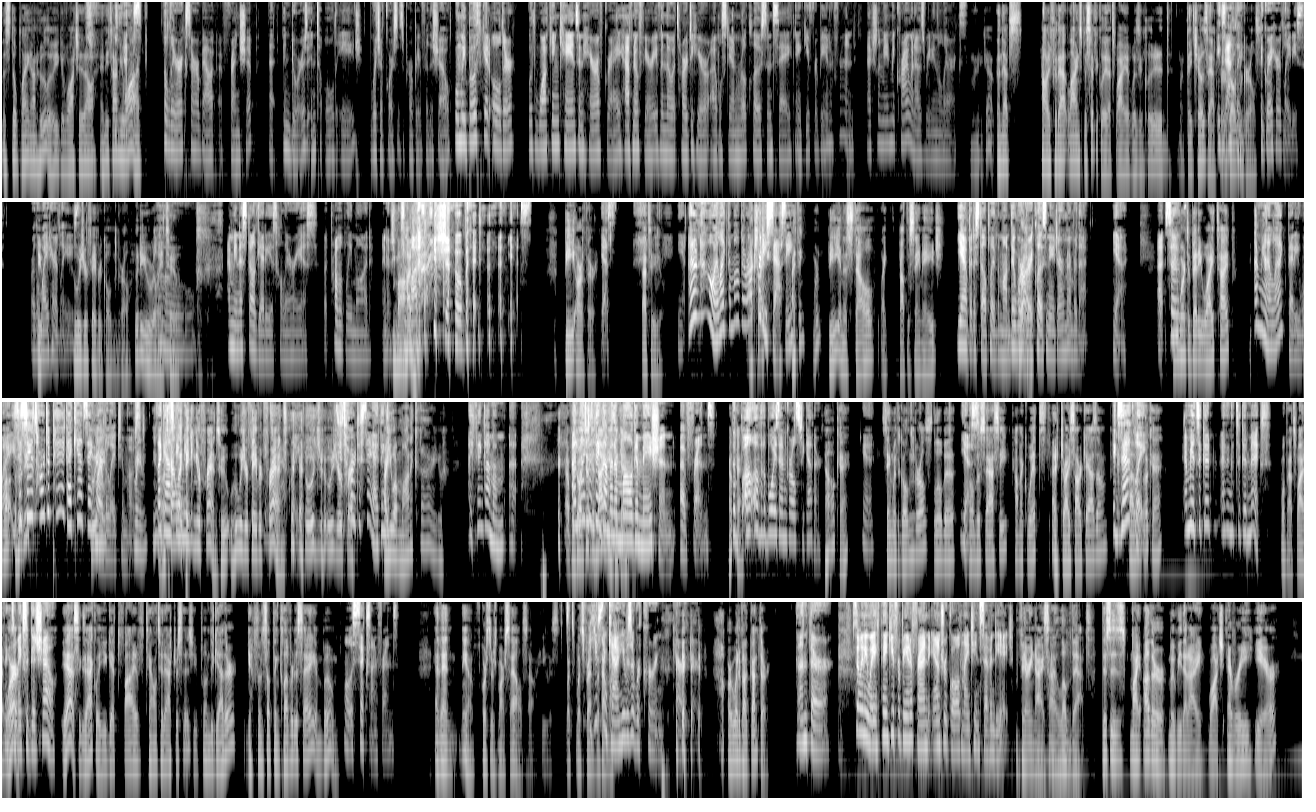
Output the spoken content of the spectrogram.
Is still playing on Hulu. You can watch it all anytime you want. The lyrics are about a friendship that endures into old age, which of course is appropriate for the show. When we both get older, with walking canes and hair of gray, have no fear, even though it's hard to hear, I will stand real close and say, Thank you for being a friend. Actually made me cry when I was reading the lyrics. There you go. And that's probably for that line specifically. That's why it was included. They chose that for Exactly. Golden Girls. The gray haired ladies. Or the Who- white haired ladies. Who was your favorite Golden Girl? Who do you relate to? Oh. I mean, Estelle Getty is hilarious, but probably Maude. I know she Maude. was Maude on the show, but yes, Bea. Arthur. yes. That's who you. Yeah, I don't know. I like them all. They're all Actually, pretty sassy. I think weren't Bea and Estelle like about the same age? yeah, but Estelle played the mom. They were Right. very close in age. I remember that. Yeah. Uh, so you weren't a Betty White type. I mean, I like Betty White. who See, it's hard to pick. I can't say Who who, I relate to most. I mean, you it's know, like it's kind of like picking your friends. Who who was your favorite friend? Exactly. who's, who's your it's friend? hard to say. I think. Are you a Monica? Are you? I think I'm a. Uh, I like to the think I'm an again. amalgamation of friends, Okay. the, uh, of the boys and girls together. oh, okay. Yeah, Same with the Golden Girls. A little bit, Yes. a little bit sassy, comic wits, dry sarcasm. exactly. Uh, okay. I mean, it's a good. I think it's a good mix. Well, that's why it works. it makes a good show. yes, exactly. You get five talented actresses, you put them together, give them something clever to say, and boom. Well, it was six on Friends. And then, you know, of course, there's Marcel. So he was what's what's friends he with doesn't count. He was a recurring character. Or what about Gunther? Gunther. So anyway, thank you for being a friend, Andrew Gold, 1978. Very nice. I love that. This is my other movie that I watch every year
